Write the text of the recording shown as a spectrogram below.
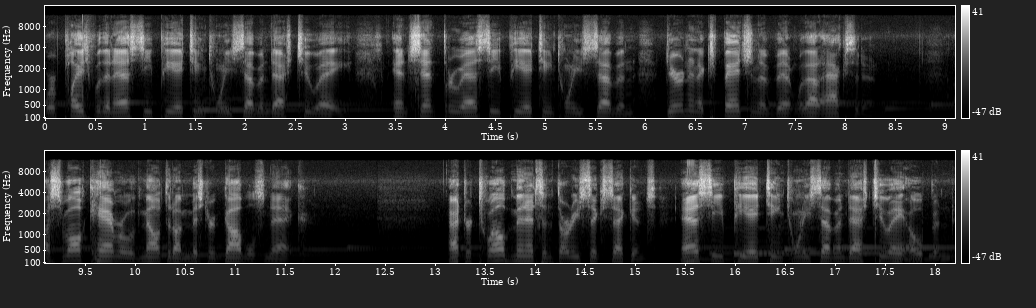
were placed within SCP-1827-2A, and sent through SCP-1827 during an expansion event without accident. A small camera was mounted on Mr. Gobble's neck. After 12 minutes and 36 seconds, SCP-1827-2A opened.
